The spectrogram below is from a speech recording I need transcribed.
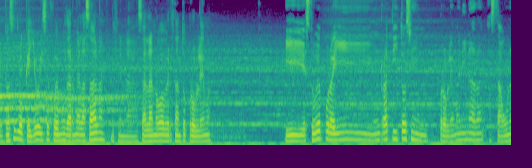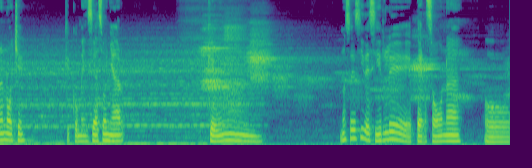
entonces lo que yo hice fue mudarme a la sala. Dije, en la sala no va a haber tanto problema. Y estuve por ahí un ratito sin problema ni nada, hasta una noche que comencé a soñar que un... No sé si decirle persona o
